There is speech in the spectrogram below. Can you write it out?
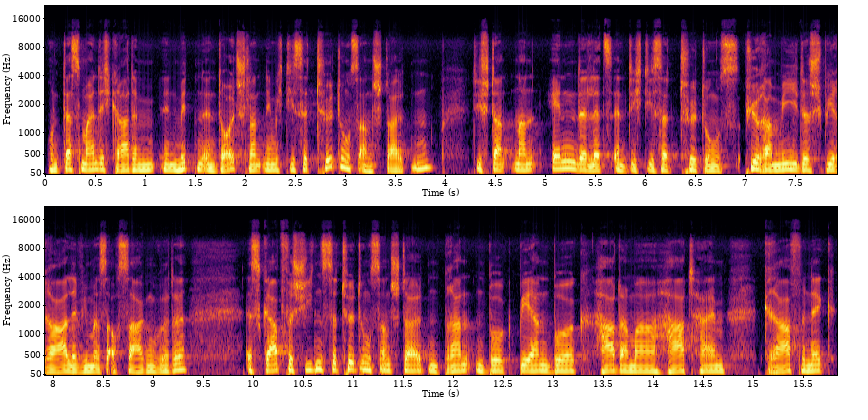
Und das meinte ich gerade mitten in Deutschland, nämlich diese Tötungsanstalten, die standen am Ende letztendlich dieser Tötungspyramide, Spirale, wie man es auch sagen würde. Es gab verschiedenste Tötungsanstalten, Brandenburg, Bernburg, Hadamar, Hartheim, Grafeneck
